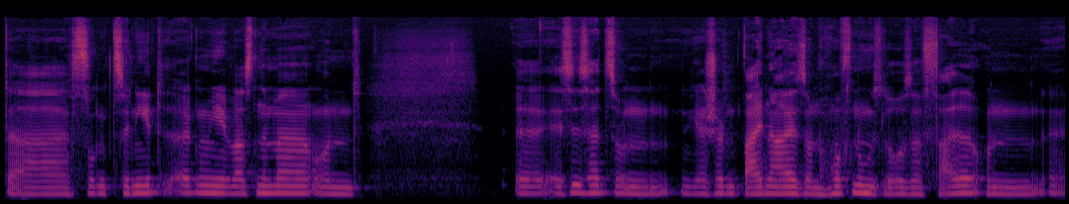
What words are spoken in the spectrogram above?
da funktioniert irgendwie was nimmer und äh, es ist halt so ein, ja schon beinahe so ein hoffnungsloser Fall und äh,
